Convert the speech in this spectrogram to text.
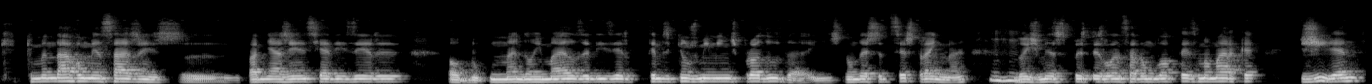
que, que mandavam mensagens para a minha agência a dizer ou me mandam e-mails a dizer que temos aqui uns miminhos para o Duda, e isto não deixa de ser estranho, não é? Uhum. Dois meses depois de teres lançado um blog, tens uma marca gigante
